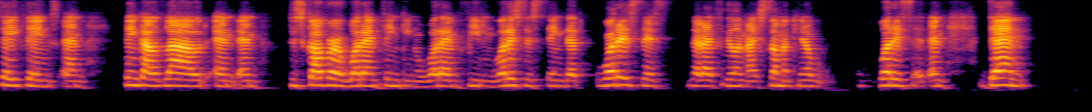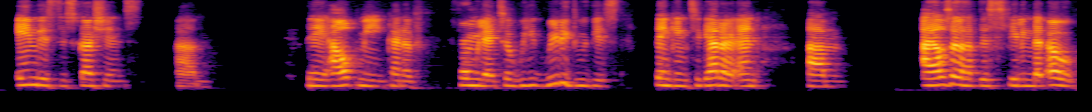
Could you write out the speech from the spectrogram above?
say things and think out loud and, and discover what I'm thinking or what I'm feeling. What is this thing that, what is this that I feel in my stomach? You know, what is it? And then in these discussions, um, they help me kind of formulate. So we really do this thinking together. And um, I also have this feeling that, oh,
